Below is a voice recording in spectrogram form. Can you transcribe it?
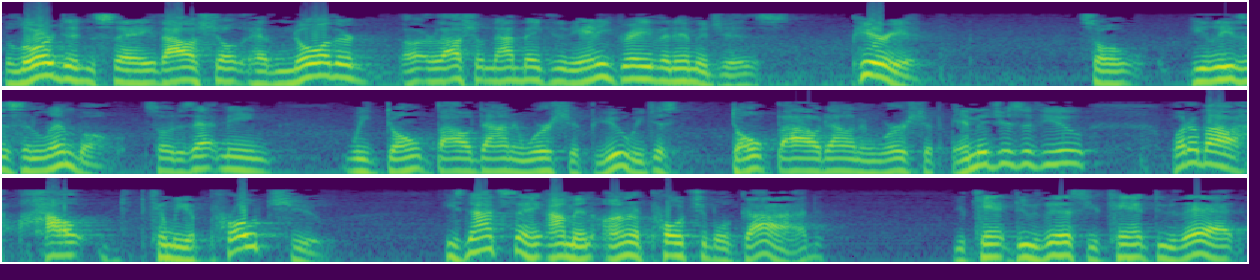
The Lord didn't say, thou shalt have no other, uh, or thou shalt not make any graven images, period. So, He leaves us in limbo. So does that mean we don't bow down and worship you? We just don't bow down and worship images of you? What about how can we approach you? He's not saying I'm an unapproachable God. You can't do this, you can't do that.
